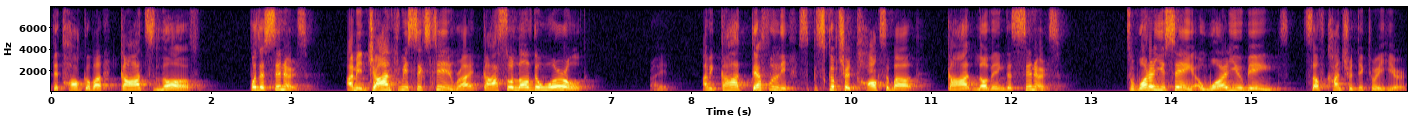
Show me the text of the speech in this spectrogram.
that talk about God's love for the sinners? I mean, John 3:16, right? God so loved the world, right? I mean, God definitely, Scripture talks about God loving the sinners. So, what are you saying? Why are you being self contradictory here?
